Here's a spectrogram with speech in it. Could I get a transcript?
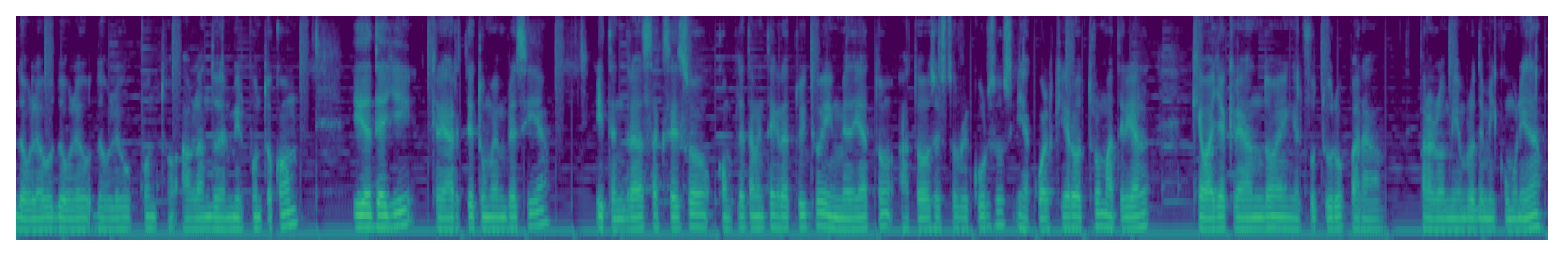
www.hablandodelmir.com y desde allí crearte tu membresía y tendrás acceso completamente gratuito e inmediato a todos estos recursos y a cualquier otro material que vaya creando en el futuro para, para los miembros de mi comunidad.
